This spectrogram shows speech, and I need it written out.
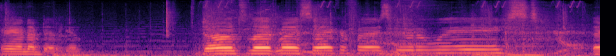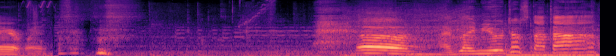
And I'm dead again. Don't let my sacrifice go to waste. There it went. Ah. I blame you, Tostada!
